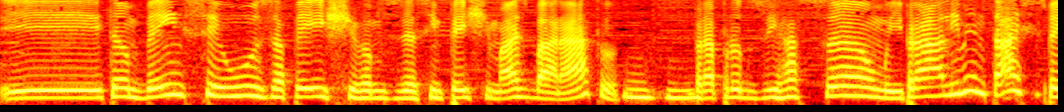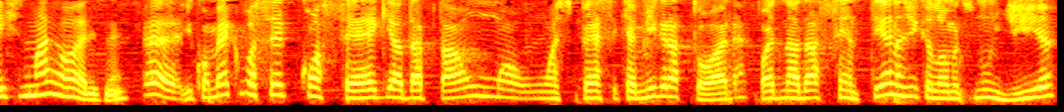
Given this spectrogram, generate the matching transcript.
E também se usa peixe, vamos dizer assim, peixe mais barato para produzir ração e para alimentar esses peixes maiores, né? É, e como é que você consegue adaptar uma, uma espécie que é migratória, pode nadar centenas de quilômetros num dia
